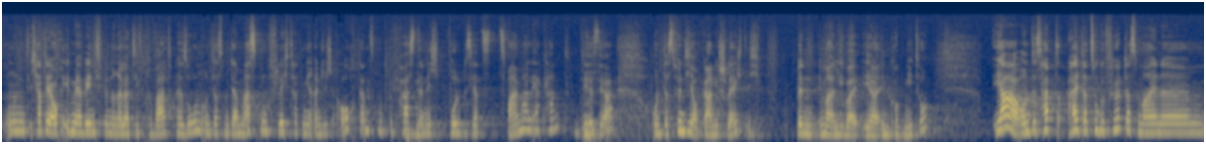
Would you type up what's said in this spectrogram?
Und ich hatte ja auch eben erwähnt, ich bin eine relativ private Person und das mit der Maskenpflicht hat mir eigentlich auch ganz gut gepasst, denn ich wurde bis jetzt zweimal erkannt dieses Jahr. Und das finde ich auch gar nicht schlecht. Ich bin immer lieber eher inkognito. Ja, und es hat halt dazu geführt, dass meine,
